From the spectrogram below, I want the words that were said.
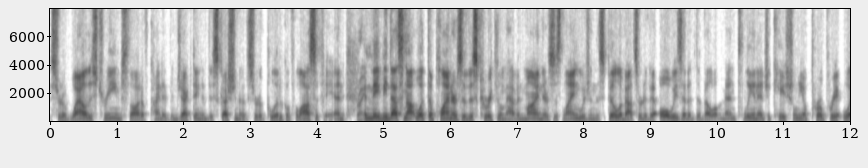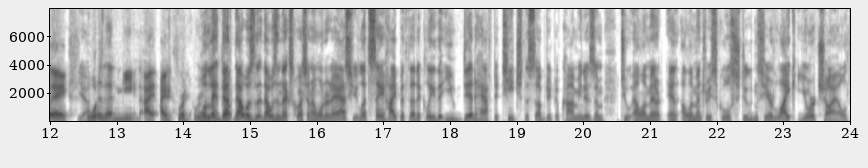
sort of wildest dreams thought of kind of injecting a discussion of sort of political philosophy, and right. and maybe that's not what the planners of this curriculum have in mind. There's this language in this bill about sort of always at a developmentally and educationally appropriate way. Yeah. But what does that mean? I I really well that that was the, that was the next question I wanted to ask you. Let's say hypothetically that you did have to teach the subject of communism to element, elementary school students here, like your child,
